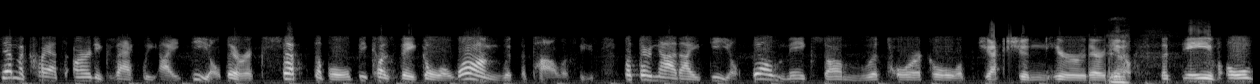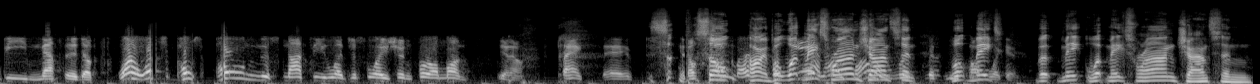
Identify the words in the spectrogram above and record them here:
Democrats aren't exactly ideal. They're acceptable because they go along with the policies, but they're not ideal. They'll make some rhetorical objection here or there. You know, the Dave Obey method of, well, let's postpone this Nazi legislation for a month. You know, thanks, Dave. So, You know, so all right, but what McGahn. makes Ron Johnson with what makes but make, what makes Ron Johnson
